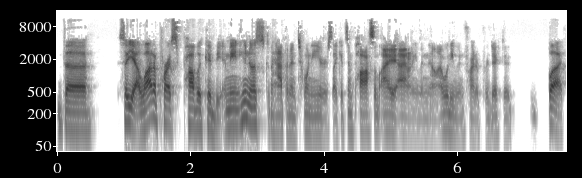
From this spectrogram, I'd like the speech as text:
the, so yeah, a lot of parts probably could be. I mean, who knows what's going to happen in 20 years? Like it's impossible. I, I don't even know. I wouldn't even try to predict it, but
